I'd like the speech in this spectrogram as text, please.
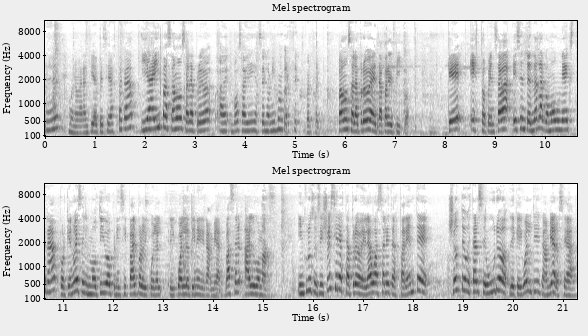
¿Eh? Bueno, garantía de PCA hasta acá. Y ahí pasamos a la prueba. ¿Vos ahí haces lo mismo? Perfecto. Perfecto. Vamos a la prueba de tapar el pico. Que esto pensaba es entenderla como un extra, porque no es el motivo principal por el cual, el cual lo tiene que cambiar. Va a ser algo más. Incluso si yo hiciera esta prueba y el agua sale transparente, yo tengo que estar seguro de que igual lo tiene que cambiar. O sea,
